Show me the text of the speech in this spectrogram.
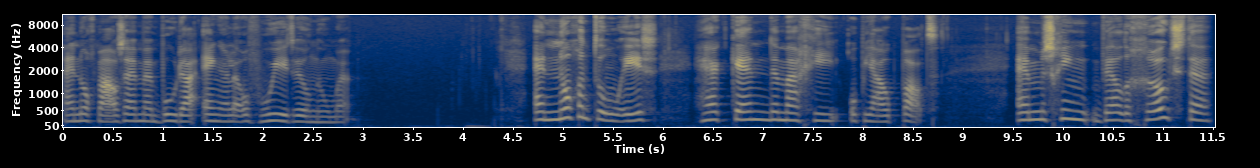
En nogmaals, hè, met Boeddha, engelen of hoe je het wil noemen. En nog een tool is, herken de magie op jouw pad. En misschien wel de grootste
